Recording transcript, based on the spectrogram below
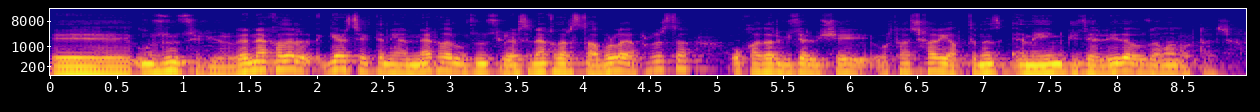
e, uzun sürüyor ve ne kadar gerçekten yani ne kadar uzun sürerse, ne kadar sabırla yapılırsa o kadar güzel bir şey ortaya çıkar. Yaptığınız emeğin güzelliği de o zaman ortaya çıkar.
